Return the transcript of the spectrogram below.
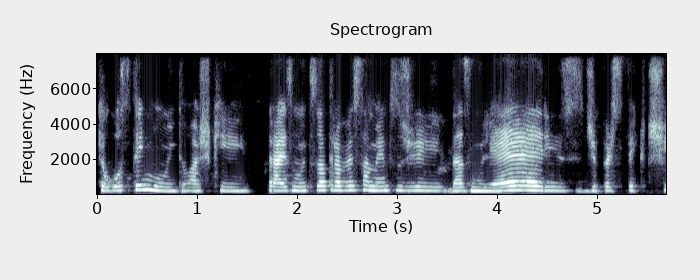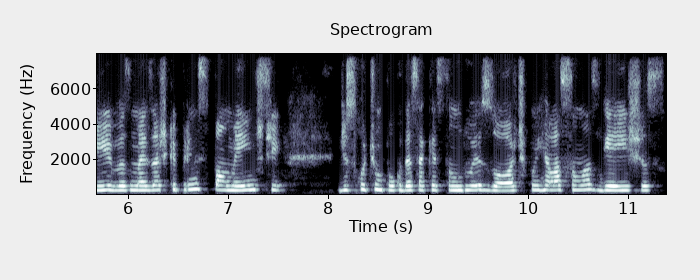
que eu gostei muito. Eu acho que traz muitos atravessamentos de, das mulheres, de perspectivas, mas acho que principalmente discute um pouco dessa questão do exótico em relação às geixas,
